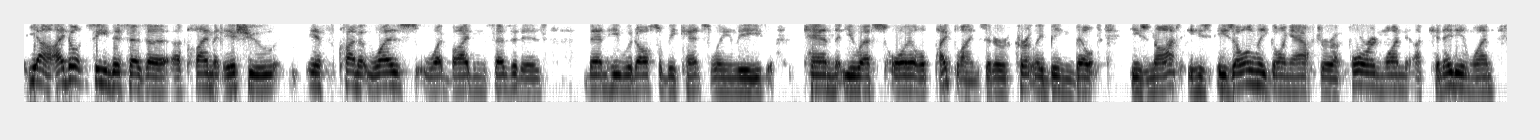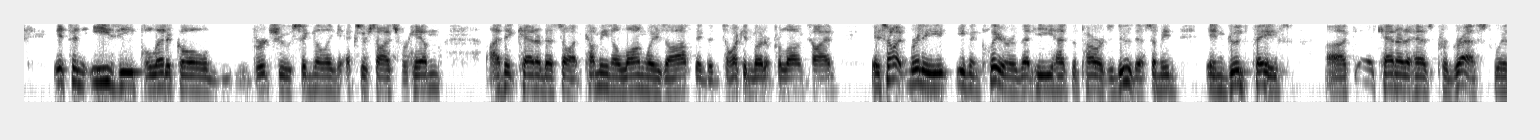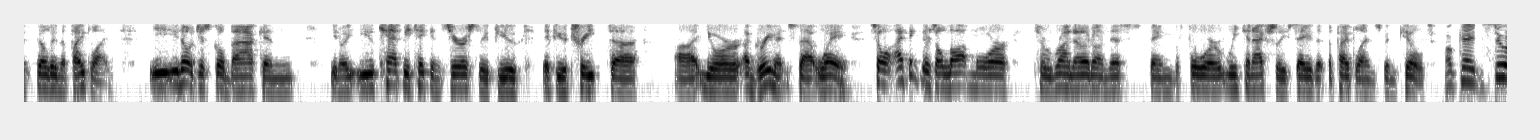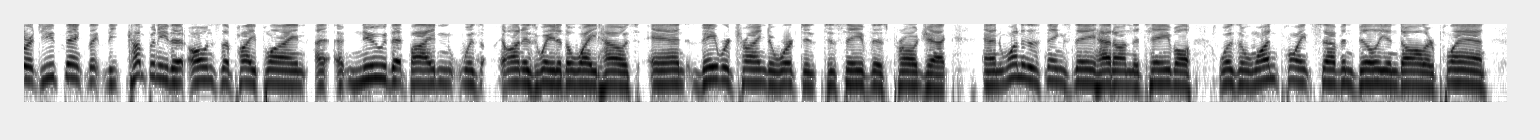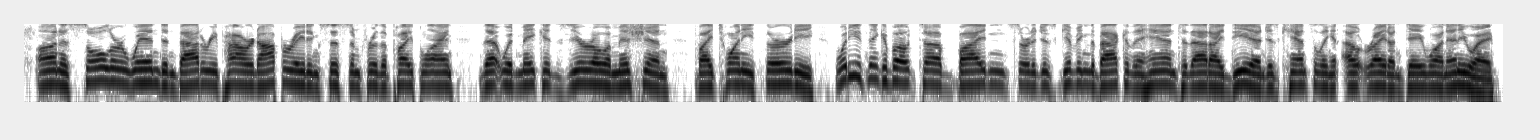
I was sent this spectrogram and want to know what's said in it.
Yeah, I don't see this as a, a climate issue. If climate was what Biden says it is, then he would also be canceling the 10 U.S. oil pipelines that are currently being built. He's not. He's, he's only going after a foreign one, a Canadian one. It's an easy political virtue signaling exercise for him. I think Canada saw it coming a long ways off. They've been talking about it for a long time it's not really even clear that he has the power to do this. I mean, in good faith, uh, Canada has progressed with building the pipeline. You, you, don't just go back and you know you can't be taken seriously if you if you treat uh, uh, your agreements that way. So I think there's a lot more to run out on this thing before we can actually say that the pipeline's been killed. Okay, Stuart, do you think that the company that owns the pipeline uh, uh, knew that Biden was on his way to the White House and they were trying to work to, to save this project? And one of the things they had on the table was a $1.7 billion plan on a solar, wind, and battery powered operating system for the pipeline that would make it zero emission by 2030. What do you think about uh, Biden sort of just giving the back of the hand to that idea and just canceling it outright on day one anyway?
